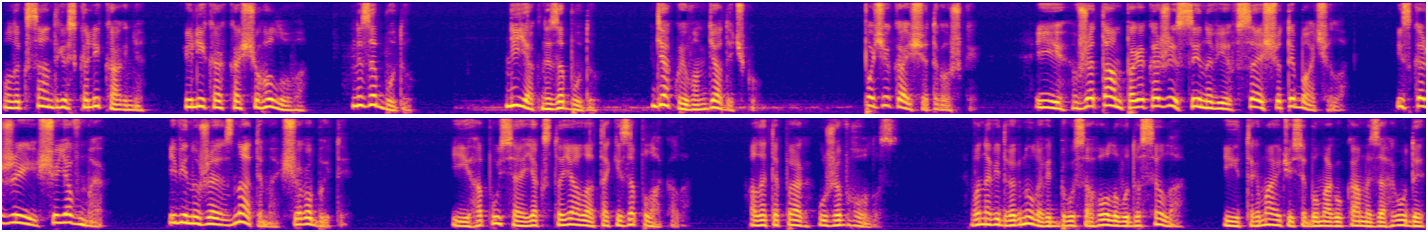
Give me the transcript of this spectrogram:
Олександрівська лікарня і лікарка щоголова. Не забуду. Ніяк не забуду. Дякую вам, дядечку. почекай ще трошки. І вже там перекажи синові все, що ти бачила, і скажи, що я вмер, і він уже знатиме, що робити. І Гапуся як стояла, так і заплакала, але тепер уже вголос. Вона відвернула від бруса голову до села і, тримаючись обома руками за груди,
